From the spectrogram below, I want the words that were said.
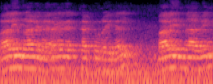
பாலேந்திராவின் அரங்க கட்டுரைகள் பாலேந்திராவின்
